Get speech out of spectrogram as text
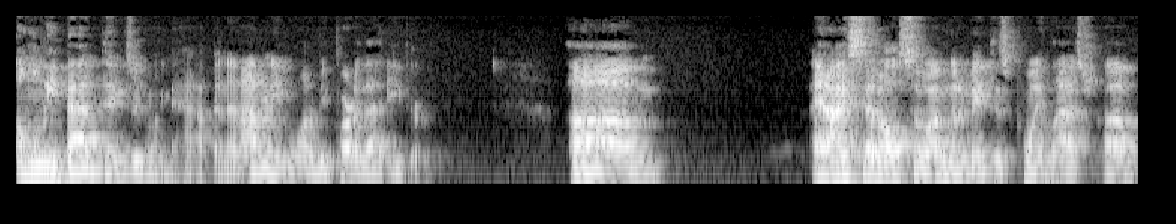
only bad things are going to happen, and I don't even want to be part of that either. Um, and I said also, I'm going to make this point last. Um,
